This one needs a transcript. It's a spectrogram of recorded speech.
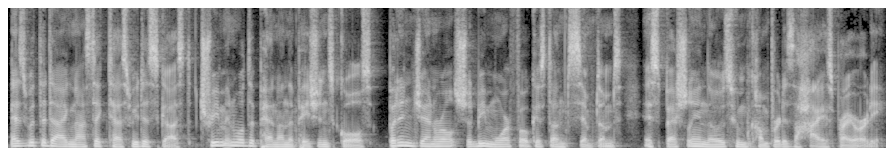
As with the diagnostic tests we discussed, treatment will depend on the patient's goals, but in general should be more focused on symptoms, especially in those whom comfort is the highest priority.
